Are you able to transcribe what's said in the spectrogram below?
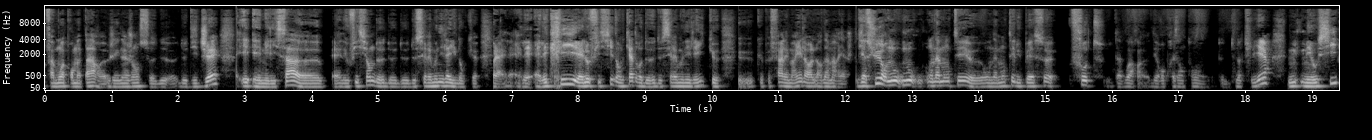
enfin, moi, pour ma part, j'ai une agence de, de DJ et, et Mélissa, euh, elle est officiante de, de, de, cérémonie laïque. Donc, voilà, elle, elle, écrit et elle officie dans le cadre de, de cérémonie laïque que, que, que peuvent faire les mariés lors, lors d'un mariage. Bien sûr, nous, nous, on a monté, on a monté l'UPSE faute d'avoir euh, des représentants de, notre filière, mais aussi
